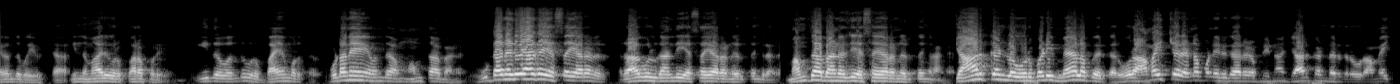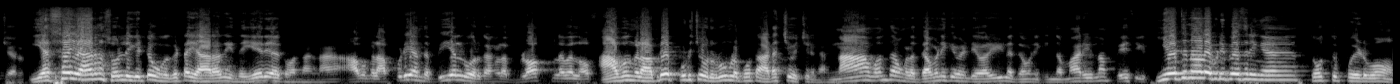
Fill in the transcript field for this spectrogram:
இறந்து போய்விட்டார். இந்த மாதிரி ஒரு பரப்புரை. இதை வந்து ஒரு பயமுறுத்தல். உடனே வந்து மம்தா பானர்ஜி. உடனடியாக எஸ்ஐஆர் ராகுல் காந்தி எஸ்ஐஆர் நிறுத்துங்கிறாரு. மம்தா பானர்ஜி எஸ்ஐஆர் நிறுத்துங்கிறாங்க. ஜார்க்கண்ட்ல ஒரு படி மேல போயிருக்காரு. ஒரு அமைச்சர் என்ன பண்ணிருக்காரு அப்படின்னா ஜார்க்கண்ட்ல இருக்கிற ஒரு அமைச்சர் எஸ்ஐஆர்னு சொல்லிக்கிட்டு உங்ககிட்ட யாராவது இந்த ஏரியாவுக்கு வந்தாங்கன்னா அவங்கள அப்படியே அந்த பிஎல்ஓ இருக்காங்களா பிளாக் லெவல் ஆஃப் அவங்கள அப்படியே பிடிச்சி ஒரு ரூம்ல போட்டு அடைச்சி வச்சிருங்க. நான் வந்து அவங்கள கவனிக்க வேண்டிய வரையில கவனிக்க இந்த மாதிரி எல்லாம் பேசிக்கிட்டு எதனால இப்படி பேசுறீங்க? தோத்து போயிடுவோம்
